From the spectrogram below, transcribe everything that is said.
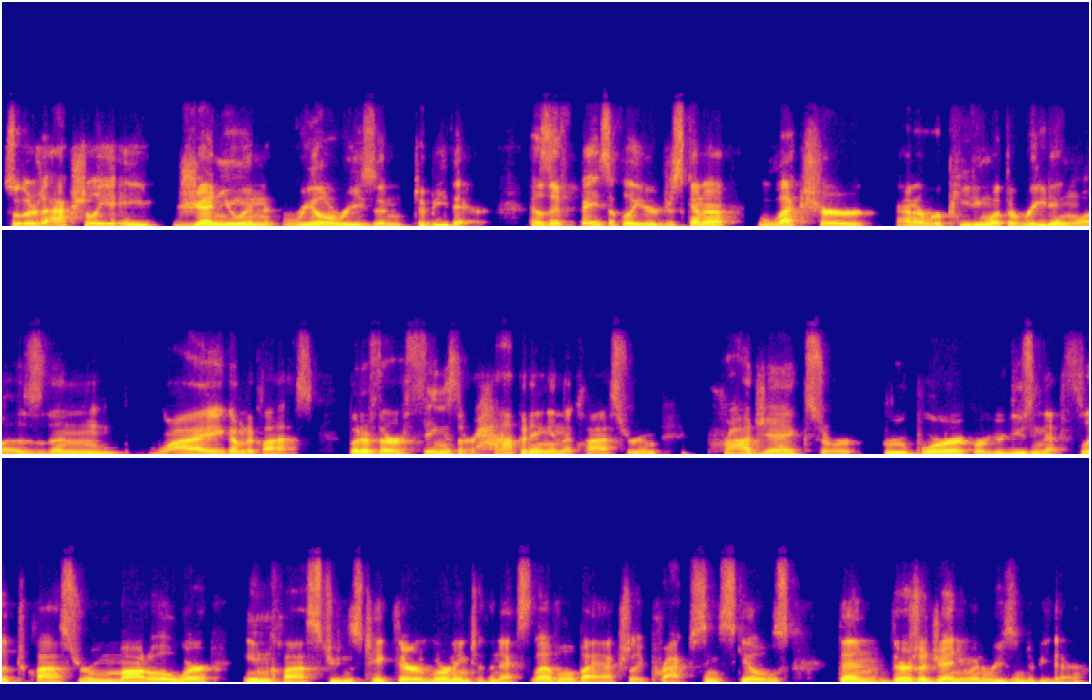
So, there's actually a genuine, real reason to be there. Because if basically you're just going to lecture, kind of repeating what the reading was, then why come to class? But if there are things that are happening in the classroom, projects or group work, or you're using that flipped classroom model where in class students take their learning to the next level by actually practicing skills, then there's a genuine reason to be there.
